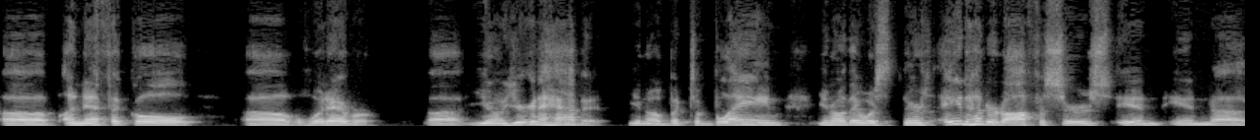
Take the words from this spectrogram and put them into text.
uh, unethical, uh, whatever uh, you know you're going to have it you know but to blame you know there was there's 800 officers in in uh,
